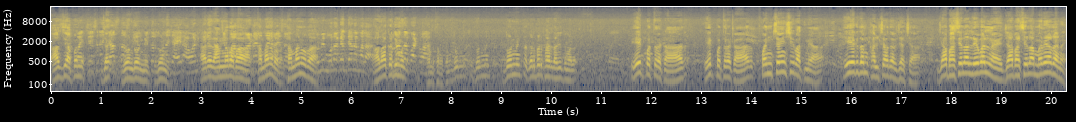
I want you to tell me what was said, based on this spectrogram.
आज जी आपण दोन दोन मिनिट दोन. अरे राम ना बाबा. थांबा ना बाबा. थांबा ना बाबा. आला कधी. दोन दोन मिनिट दोन मिनिटं. गडबड फार झाली तुम्हाला. एक पत्रकार एक पत्रकार पंच्याऐंशी बातम्या एकदम खालच्या दर्जाच्या ज्या भाषेला लेवल नाही ज्या भाषेला मर्यादा नाही.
